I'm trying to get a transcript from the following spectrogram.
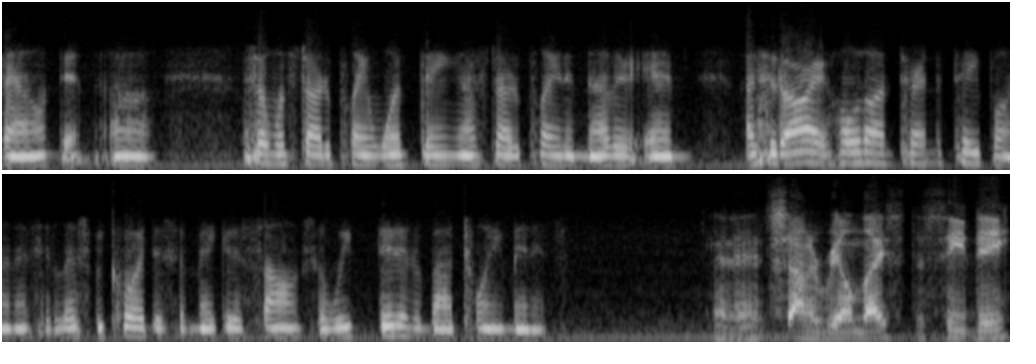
sound. And uh, someone started playing one thing, I started playing another, and I said, "All right, hold on, turn the tape on." I said, "Let's record this and make it a song." So we did it in about 20 minutes. And it sounded real nice. The CD,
